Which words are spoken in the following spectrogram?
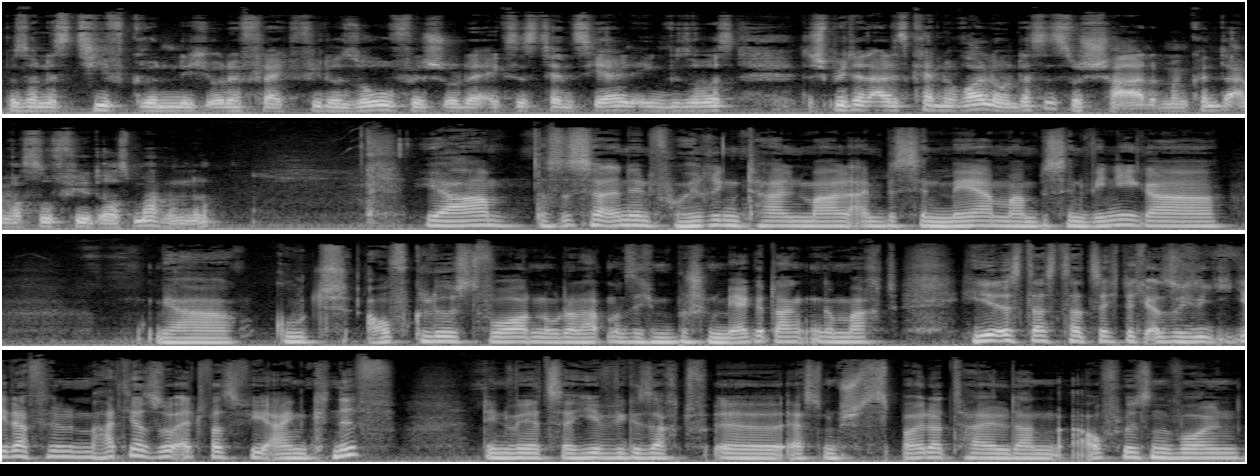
besonders tiefgründig oder vielleicht philosophisch oder existenziell, irgendwie sowas. Das spielt halt alles keine Rolle und das ist so schade. Man könnte einfach so viel draus machen, ne? Ja, das ist ja in den vorherigen Teilen mal ein bisschen mehr, mal ein bisschen weniger ja, gut aufgelöst worden oder hat man sich ein bisschen mehr Gedanken gemacht. Hier ist das tatsächlich, also jeder Film hat ja so etwas wie einen Kniff, den wir jetzt ja hier, wie gesagt, äh, erst im Spoiler-Teil dann auflösen wollen.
